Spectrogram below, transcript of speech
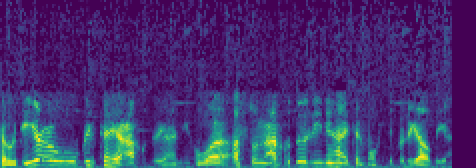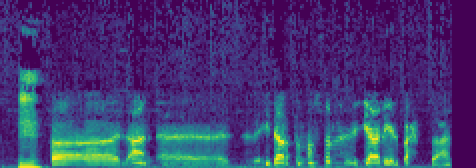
توديع وبينتهي عقده. يعني هو أصلا عقده لنهاية الموسم الرياضي يعني. فالآن آه إدارة النصر جاري البحث عن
